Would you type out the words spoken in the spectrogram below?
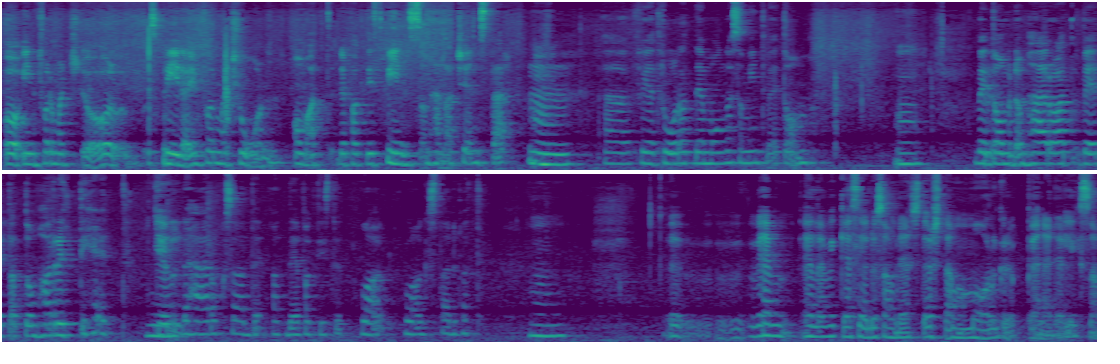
och, information, och sprida information om att det faktiskt finns sådana här tjänster. Mm. Uh, för jag tror att det är många som inte vet om, Mm. vet om de här och att vet att de har rättighet till Ja. det här också, att det, att det är faktiskt ett lag, lagstadgat. Mm. Eh, Vem, eller vilka ser du som den största målgruppen? Är det liksom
